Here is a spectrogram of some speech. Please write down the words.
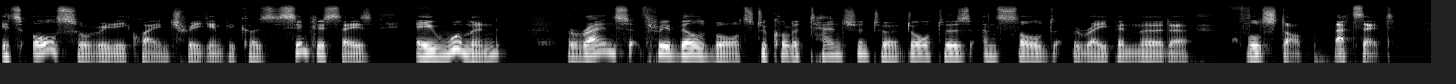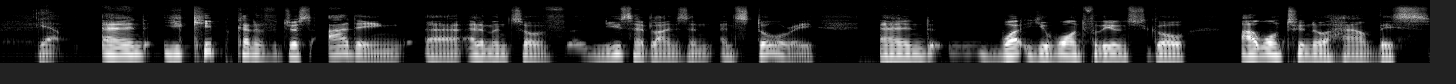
It's also really quite intriguing because it simply says a woman rents three billboards to call attention to her daughter's and sold rape and murder. Full stop. That's it. Yeah and you keep kind of just adding uh, elements of news headlines and, and story. And what you want for the audience to go i want to know how this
